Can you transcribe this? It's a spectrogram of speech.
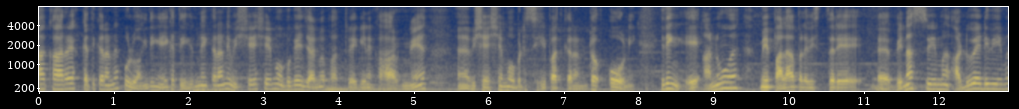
ආකාරයක් ඇති කරන්න පුළුවන්. ඉතින් ඒක තීරණය කරන්නේ විශේෂයෙන්ම ඔබගේ ජන්ම පත්‍රය කියන කාරණය විශේෂයෙන්ම ඔබට සිහිපත් කරන්නට ඕනි. ඉතින් ඒ අනුව මේ පලාපල විස්තරයේ වෙනස් වීම අඩු වැඩි වීම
